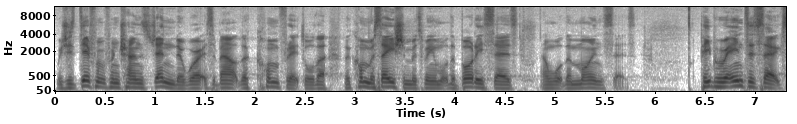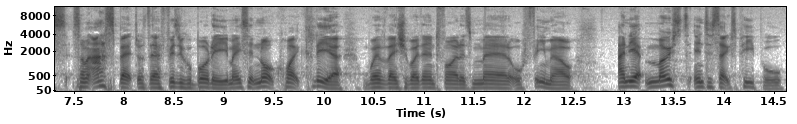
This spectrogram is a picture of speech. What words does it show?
which is different from transgender, where it's about the conflict or the, the conversation between what the body says and what the mind says. People who are intersex, some aspect of their physical body makes it not quite clear whether they should be identified as male or female, and yet most intersex people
